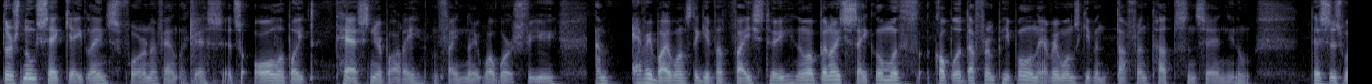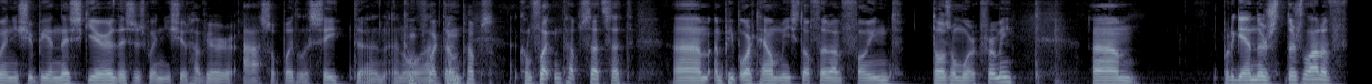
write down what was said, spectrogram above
there's no set guidelines for an event like this. It's all about testing your body and finding out what works for you. And everybody wants to give advice too. You know, I've been out cycling with a couple of different people, and everyone's giving different tips and saying, you know, this is when you should be in this gear. This is when you should have your ass up by the seat and, and all that. Conflicting tips. conflicting tips. That's it. Um, and people are telling me stuff that I've found doesn't work for me. Um, but again, there's there's a lot of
